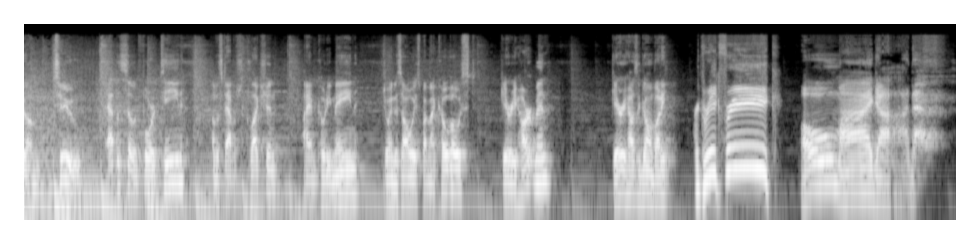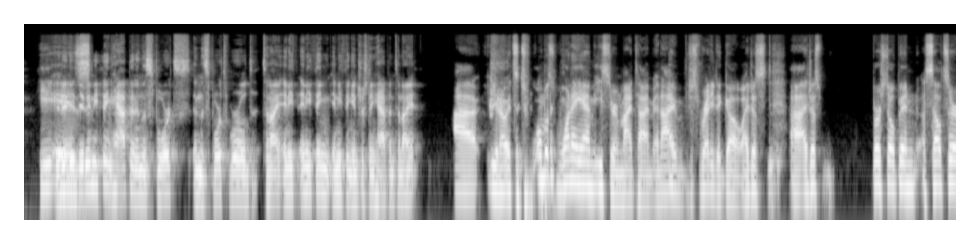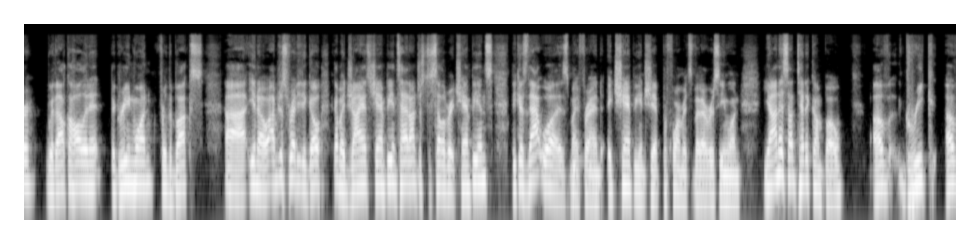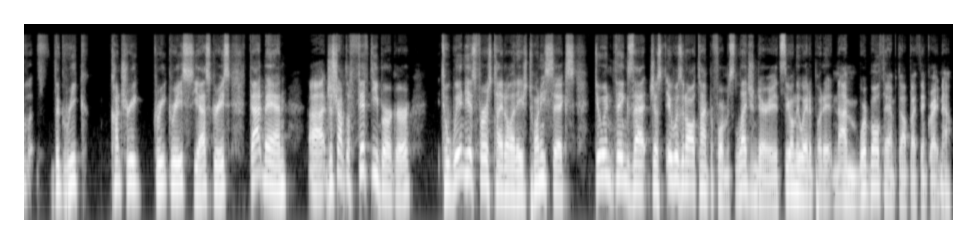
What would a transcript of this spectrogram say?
Welcome to episode 14 of Established Collection. I am Cody Main, joined as always by my co-host Gary Hartman. Gary, how's it going, buddy? A Greek freak. Oh my God. He Did, any- is. did anything happen in the sports in the sports world tonight? Any anything anything interesting happen tonight? uh, you know, it's almost 1 a.m. Eastern my time, and I'm just ready to go. I just, uh, I just burst open a seltzer with alcohol in it, the green one for the Bucks. Uh, you know, I'm just ready to go. Got my Giants champions hat on just to celebrate champions because that was, my friend, a championship performance if I've ever seen one. Giannis Antetokounmpo of Greek of the Greek country, Greek Greece, yes, Greece. That man uh, just dropped a 50 burger to win his first title at age 26, doing things that just it was an all-time performance, legendary. It's the only way to put it, and I'm we're both amped up, I think, right now.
